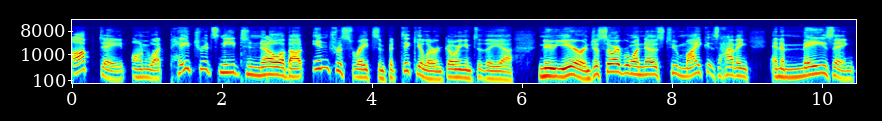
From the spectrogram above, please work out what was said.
update on what patriots need to know about interest rates in particular and going into the uh, new year. And just so everyone knows, too, Mike is having an amazing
